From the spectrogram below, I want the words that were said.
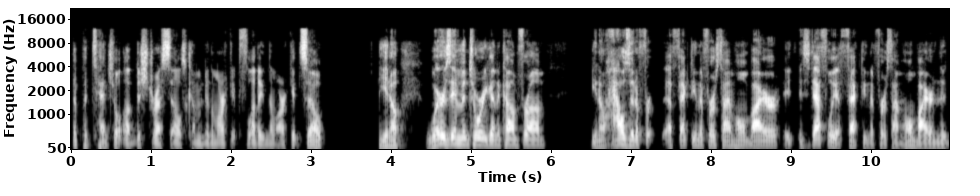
the potential of distress sales coming to the market, flooding the market. So, you know, where's inventory going to come from? You know, how's it affecting the first time home buyer? It's definitely affecting the first time home buyer. And the,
